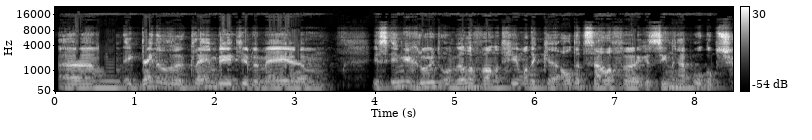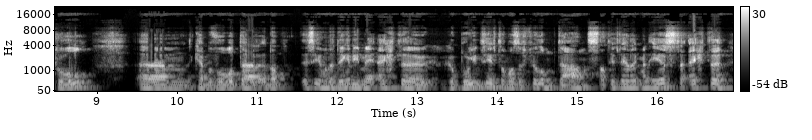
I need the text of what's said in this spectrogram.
Um, ik denk dat er een klein beetje bij mij um, is ingegroeid omwille van hetgeen wat ik uh, altijd zelf uh, gezien heb, ook op school. Um, ik heb bijvoorbeeld daar, dat is een van de dingen die mij echt uh, geboeid heeft, dat was de film Daans. Dat heeft eigenlijk mijn eerste echte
